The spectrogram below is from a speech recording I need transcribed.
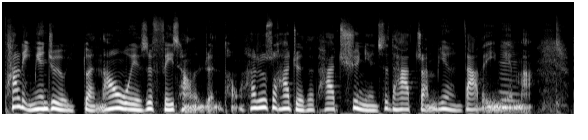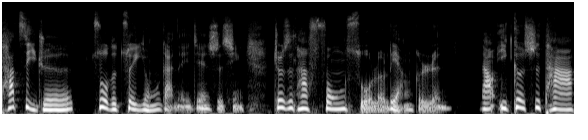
它里面就有一段，然后我也是非常的认同。他就说他觉得他去年是他转变很大的一年嘛，他自己觉得做的最勇敢的一件事情就是他封锁了两个人，然后一个是他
